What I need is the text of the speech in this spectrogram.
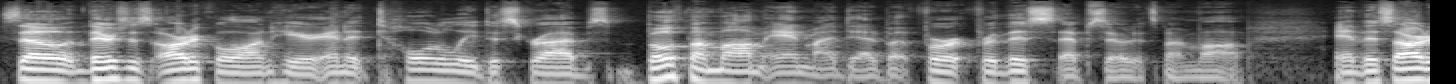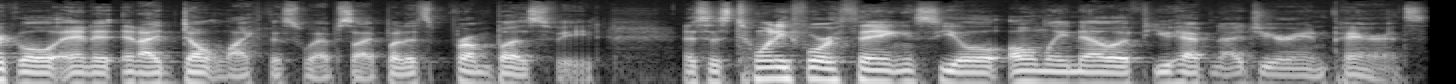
so there's this article on here, and it totally describes both my mom and my dad. But for for this episode, it's my mom. And this article, and it, and I don't like this website, but it's from BuzzFeed. It says 24 things you'll only know if you have Nigerian parents.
